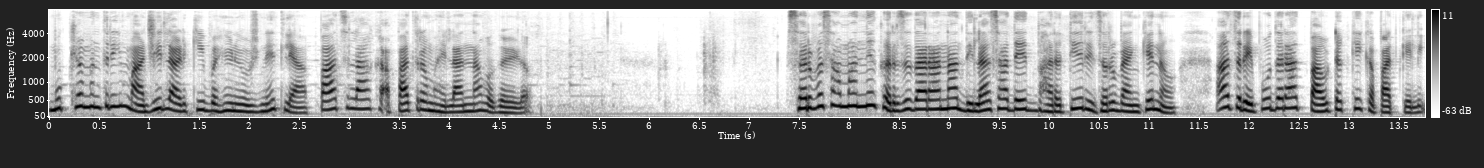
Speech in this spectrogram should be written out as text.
मुख्यमंत्री माझी लाडकी बहीण योजनेतल्या पाच लाख अपात्र महिलांना वगळलं. सर्वसामान्य कर्जदारांना दिलासा देत भारतीय रिझर्व्ह बँकेनं आज रेपो दरात पाव टक्के कपात केली.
